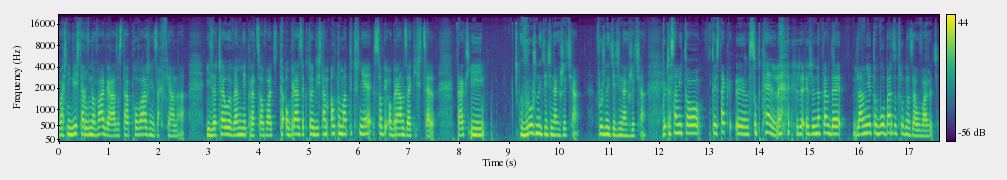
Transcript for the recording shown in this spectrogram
właśnie gdzieś ta równowaga została poważnie zachwiana i zaczęły we mnie pracować te obrazy, które gdzieś tam automatycznie sobie obrałam za jakiś cel, tak? I w różnych dziedzinach życia w różnych dziedzinach życia. Bo czasami to, to jest tak y, subtelne, że, że naprawdę dla mnie to było bardzo trudno zauważyć.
